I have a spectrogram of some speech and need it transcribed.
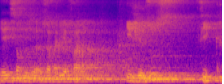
E aí São José Maria fala: E Jesus fica.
